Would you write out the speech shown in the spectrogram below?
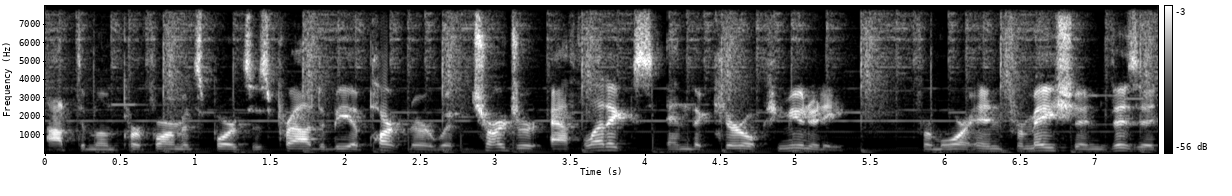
Optimum Performance Sports is proud to be a partner with Charger Athletics and the Carroll community. For more information, visit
